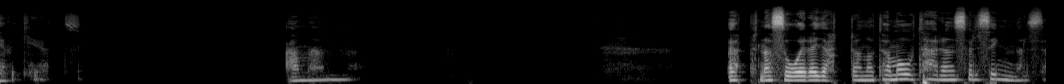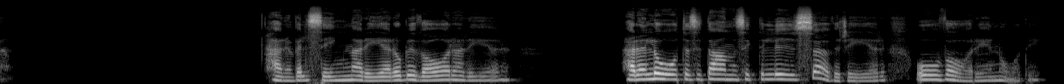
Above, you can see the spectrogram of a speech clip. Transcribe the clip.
evighet. Amen. Öppna så era hjärtan och ta emot Herrens välsignelse. Herren välsignar er och bevarar er. Herren låter sitt ansikte lysa över er och vare er nådig.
